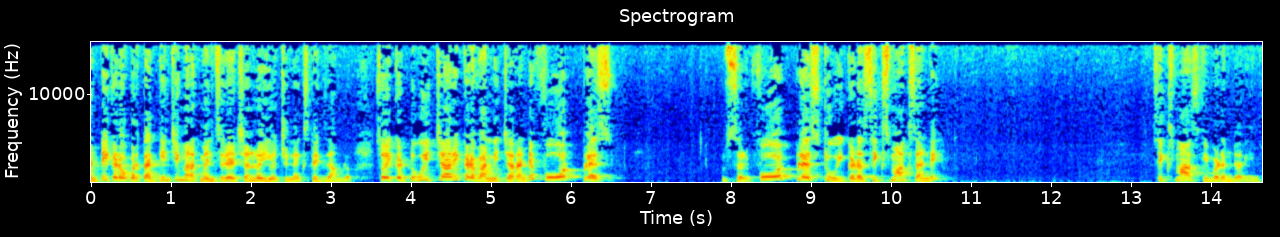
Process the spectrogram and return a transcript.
అంటే ఇక్కడ ఒకటి తగ్గించి మనకు మెన్సిరేషన్లో ఇవ్వచ్చు నెక్స్ట్ ఎగ్జామ్లో సో ఇక్కడ టూ ఇచ్చారు ఇక్కడ వన్ ఇచ్చారు. అంటే four plus sorry four plus two ఇక్కడ సిక్స్ మార్క్స్ అండి. సిక్స్ మార్క్స్కి ఇవ్వడం జరిగింది.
